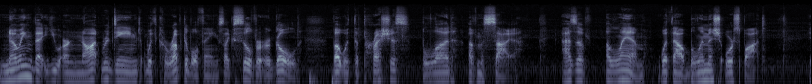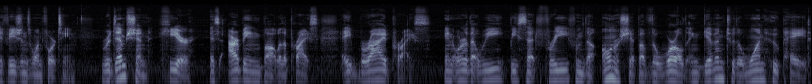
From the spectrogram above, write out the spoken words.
Knowing that you are not redeemed with corruptible things like silver or gold, but with the precious blood of Messiah, as of a lamb without blemish or spot. Ephesians 1:14. Redemption here is our being bought with a price, a bride price, in order that we be set free from the ownership of the world and given to the one who paid.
